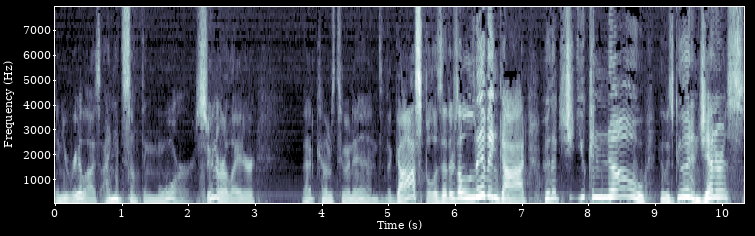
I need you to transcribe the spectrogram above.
And you realize, I need something more. Sooner or later, that comes to an end. The gospel is that there's a living God who that you can know who is good and generous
